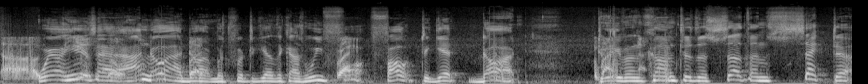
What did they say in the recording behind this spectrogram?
Uh, Well, here's how I know how DART was put together because we fought, fought to get DART to even come to the southern sector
